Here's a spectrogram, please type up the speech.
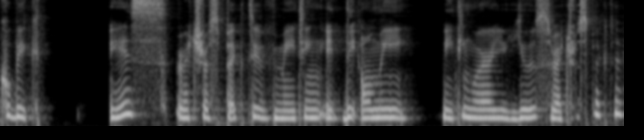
Kubik, is retrospective meeting it the only meeting where you use retrospective?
